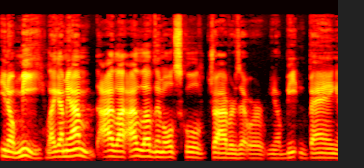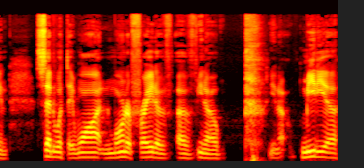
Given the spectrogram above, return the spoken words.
you know me. Like I mean, I'm I I love them old school drivers that were you know beat and bang and said what they want and weren't afraid of of you know you know media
